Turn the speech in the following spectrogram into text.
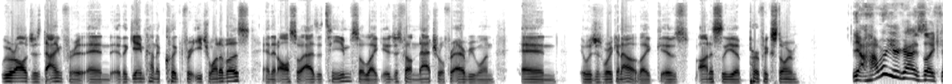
we were all just dying for it, and the game kind of clicked for each one of us, and then also as a team. So like it just felt natural for everyone, and it was just working out. Like it was honestly a perfect storm. Yeah, how were your guys like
